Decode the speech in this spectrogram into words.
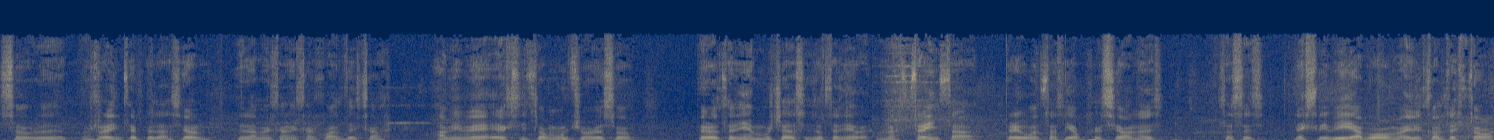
sobre reinterpretación de la mecánica cuántica. A mí me excitó mucho eso, pero tenía muchas, yo tenía unas 30 preguntas y objeciones. Entonces le escribí a Bohm, él contestó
